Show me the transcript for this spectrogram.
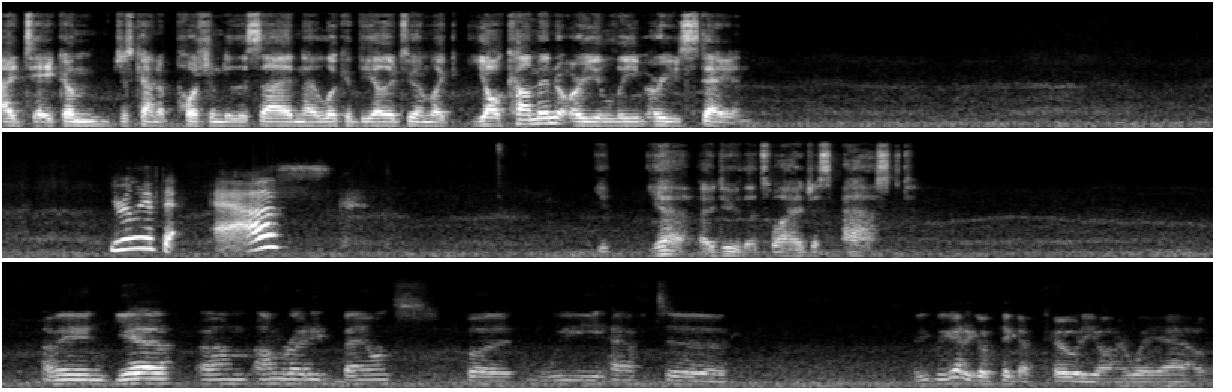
I take them, just kind of push them to the side, and I look at the other two. I'm like, "Y'all coming, or you leave, or you staying?" You really have to ask? Y- yeah, I do. That's why I just asked. I mean, yeah, um, I'm ready to bounce, but we have to. We, we got to go pick up Cody on our way out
